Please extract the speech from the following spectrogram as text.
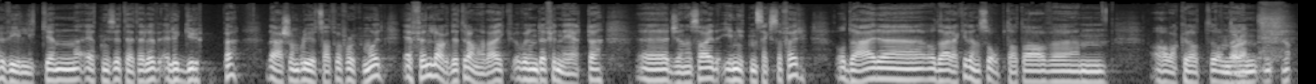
hvilken etnisitet eller, eller, gruppe det er som blir utsatt for folkemord. FN lagde et rammeverk hvor hun definerte genocide i 1946, og der, og der er ikke den så opptatt av, av akkurat om det er en.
